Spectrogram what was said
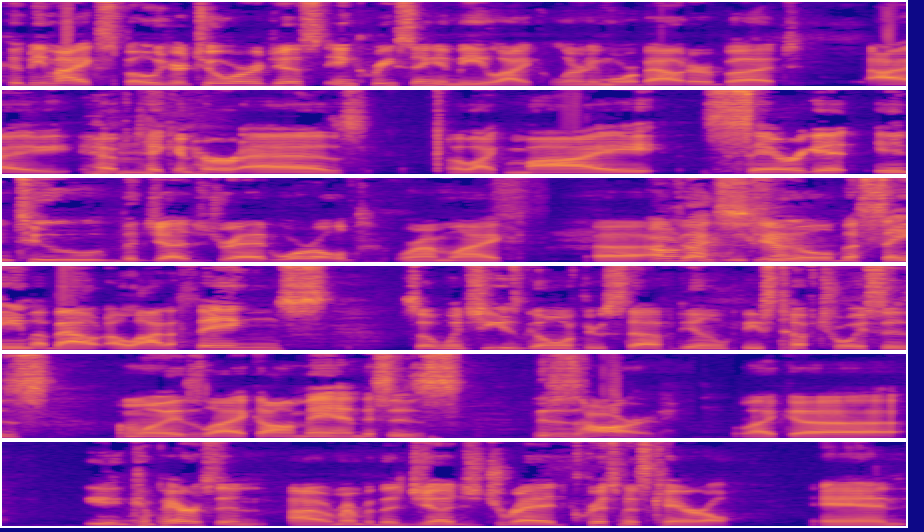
could be my exposure to her just increasing and me like learning more about her, but I have Mm-hmm. taken her as like my surrogate into the Judge Dredd world, where I'm like, uh, I Oh, feel nice. like we Yeah. feel the same about a lot of things. So when she's going through stuff, dealing with these tough choices, I'm always like, oh man, this is this is hard. Like uh, in comparison, I remember the Judge Dredd Christmas Carol, and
